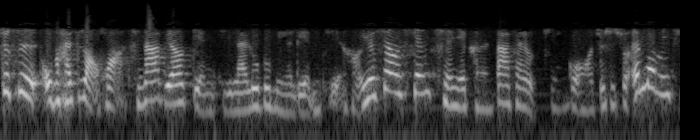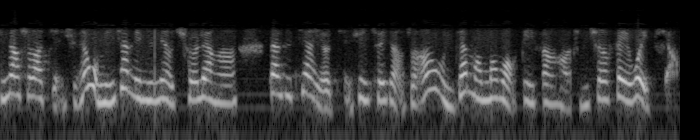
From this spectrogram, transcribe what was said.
就是我们还是老话，请大家不要点击来路不明的链接哈，因为像先前也可能大家有听过，就是说，哎，莫名其妙收到简讯，哎，我名下明明没有车辆啊，但是现在有简讯催缴说，哦，你在某某某地方哈，停车费未缴，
